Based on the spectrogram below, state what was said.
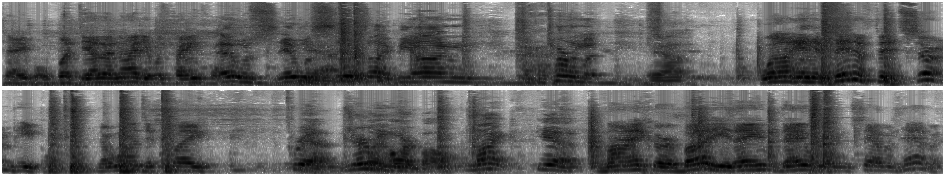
table. But the other night it was painful. It was it was Yeah. it was like beyond tournament. Yeah. Well, and it benefits certain people. The ones that play Yeah. German Play hardball. Mike, yeah, Mike or Buddy, they they were in seventh heaven.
